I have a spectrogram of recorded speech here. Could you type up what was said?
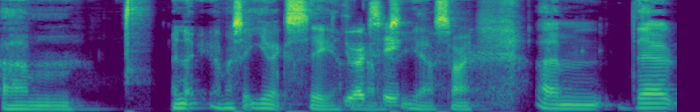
Um, and I must say UXC. UXC. yeah, sorry. Um, their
